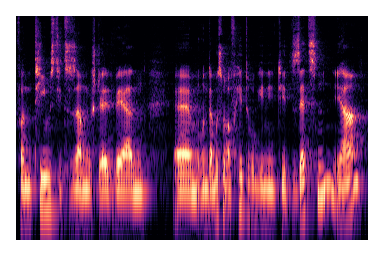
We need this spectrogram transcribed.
von Teams, die zusammengestellt werden. Ähm, und da muss man auf Heterogenität setzen, ja,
